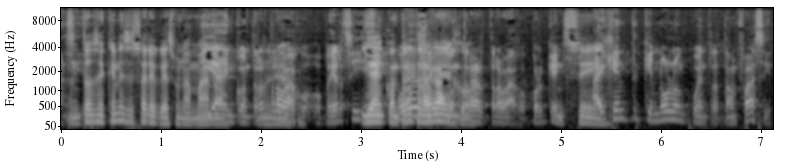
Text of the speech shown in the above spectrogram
Así Entonces, qué necesario que es una mano. y a encontrar trabajo, o ver si, Y a encontrar puedes trabajo. encontrar trabajo, porque Sí. hay gente que no lo encuentra tan fácil.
